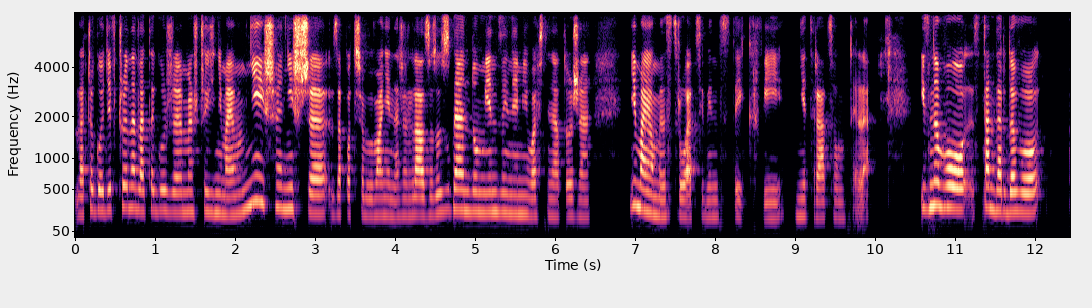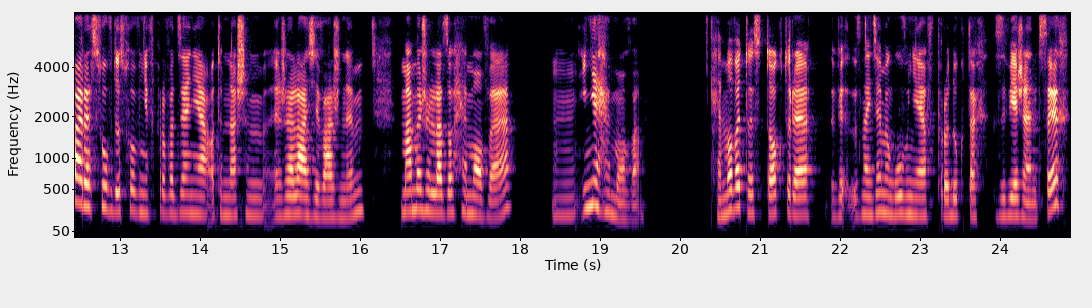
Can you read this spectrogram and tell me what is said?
Dlaczego dziewczyny? Dlatego, że mężczyźni mają mniejsze, niższe zapotrzebowanie na żelazo ze względu między innymi właśnie na to, że nie mają menstruacji, więc tej krwi nie tracą tyle. I znowu standardowo parę słów dosłownie wprowadzenia o tym naszym żelazie ważnym. Mamy żelazo chemowe mm, i niechemowe. Chemowe to jest to, które znajdziemy głównie w produktach zwierzęcych.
